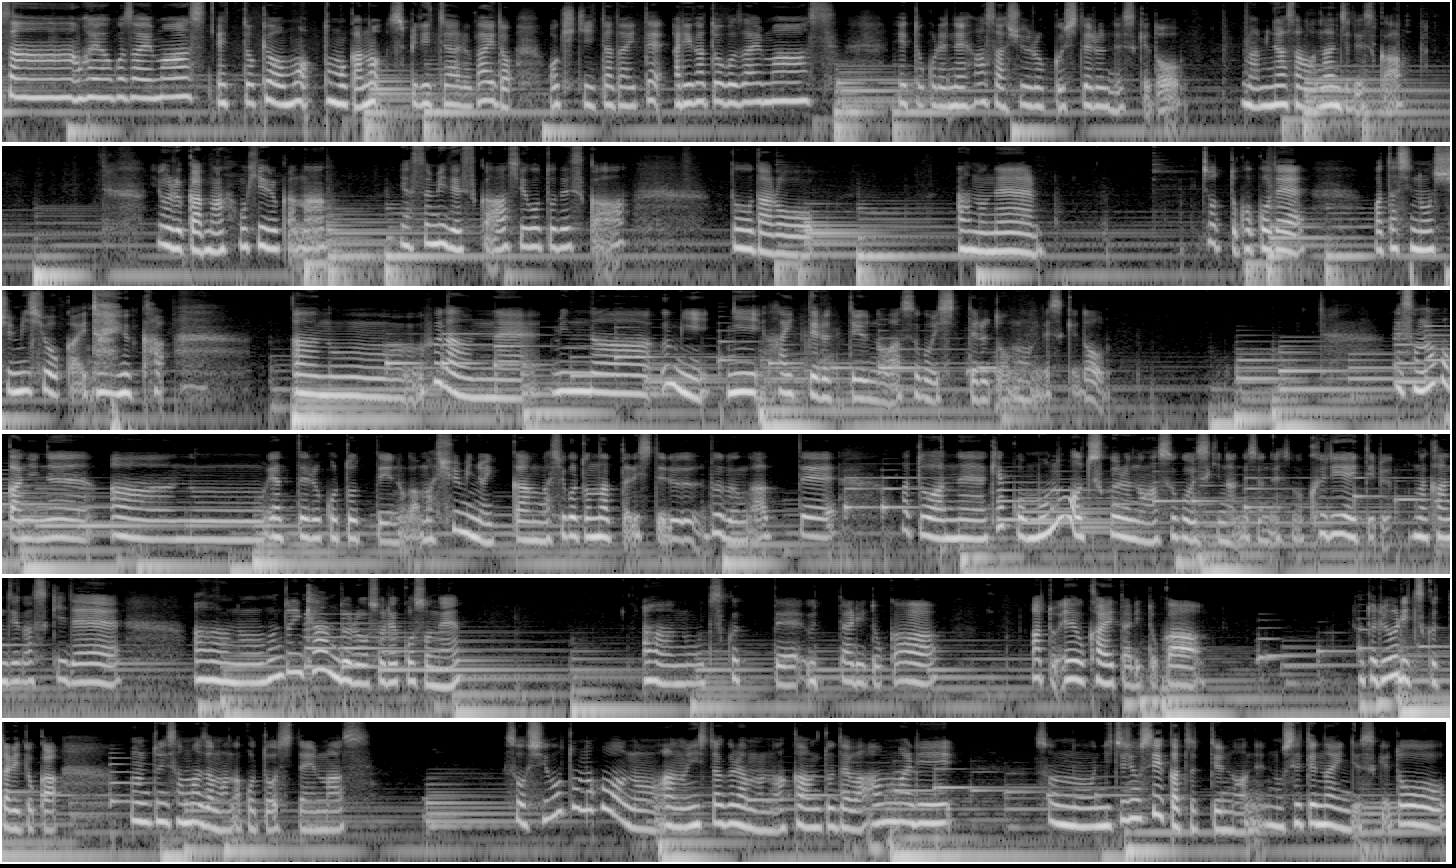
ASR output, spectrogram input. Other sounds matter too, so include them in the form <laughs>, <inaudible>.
さんおはようございます。えっと今日もともかのスピリチュアルガイドお聞きいただいてありがとうございます。えっとこれね朝収録してるんですけど今皆さんは何時ですか？夜かな？お昼かな？休みですか？仕事ですか？どうだろう？あのねちょっとここで私の趣味紹介というかあのー、普段ねみんな海に入ってるっていうのはすごい知ってると思うんですけどでその他にねあのー、やってることっていうのが、まあ、趣味の一環が仕事になったりしてる部分があってあとはね結構物を作るのがすごい好きなんですよね。そのクリエイティブな感じが好きであの本当にキャンドルをそれこそねあの作って売ったりとかあと絵を描いたりとかあと料理作ったりとか本当にさまざまなことをしています。そう仕事の方のあのインスタグラムのアカウントではあんまりその日常生活っていうのはね載せてないんですけど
